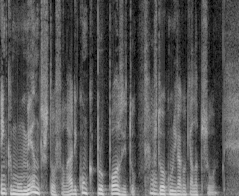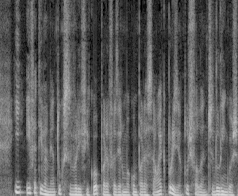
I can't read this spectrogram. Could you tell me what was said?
em que momento estou a falar e com que propósito estou a comunicar com aquela pessoa. E, efetivamente, o que se verificou, para fazer uma comparação, é que, por exemplo, os falantes de línguas,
